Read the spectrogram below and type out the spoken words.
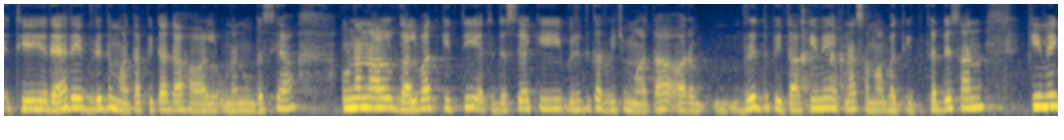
ਇੱਥੇ ਰਹਿ ਰਹੇ ਵਿਰਧ ਮਾਤਾ ਪਿਤਾ ਦਾ ਹਾਲ ਉਹਨਾਂ ਨੂੰ ਦੱਸਿਆ। ਉਹਨਾਂ ਨਾਲ ਗੱਲਬਾਤ ਕੀਤੀ ਅਤੇ ਦੱਸਿਆ ਕਿ ਵਿਰਧ ਘਰ ਵਿੱਚ ਮਾਤਾ ਔਰ ਵਿਰਧ ਪਿਤਾ ਕਿਵੇਂ ਆਪਣਾ ਸਮਾਂ ਬਤੀਤ ਕਰਦੇ ਸਨ, ਕਿਵੇਂ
